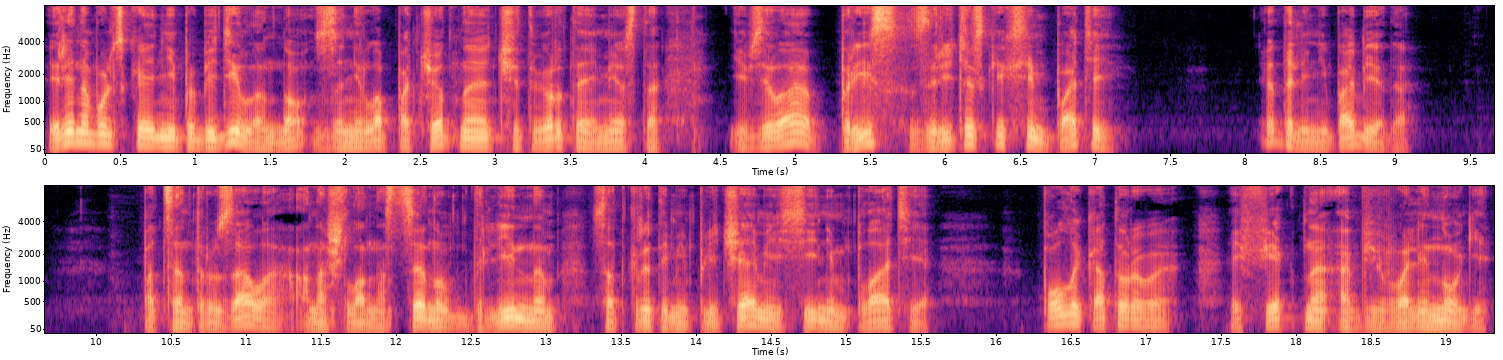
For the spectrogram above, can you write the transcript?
Ирина Больская не победила, но заняла почетное четвертое место и взяла приз зрительских симпатий. Это ли не победа? По центру зала она шла на сцену в длинном, с открытыми плечами синем платье, полы которого эффектно обвивали ноги,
